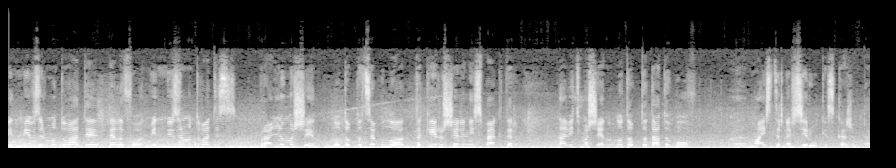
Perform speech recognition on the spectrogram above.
Він вмів зремонтувати телефон, він вмів зремонтувати пральну машинку. Ну тобто, це було такий розширений спектр, навіть машину. Ну тобто, тато був е, майстер на всі руки, скажімо так.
